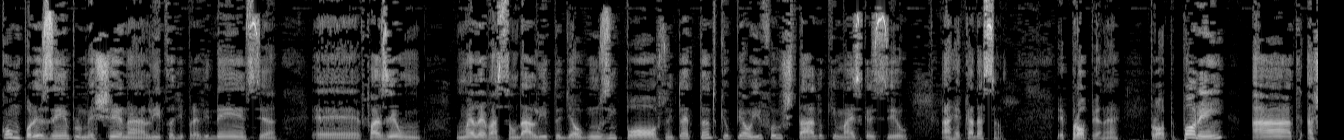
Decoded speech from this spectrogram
como, por exemplo, mexer na alíquota de previdência, é, fazer um, uma elevação da alíquota de alguns impostos. Então, é tanto que o Piauí foi o estado que mais cresceu a arrecadação. É própria, né? Própria. Porém, a, as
